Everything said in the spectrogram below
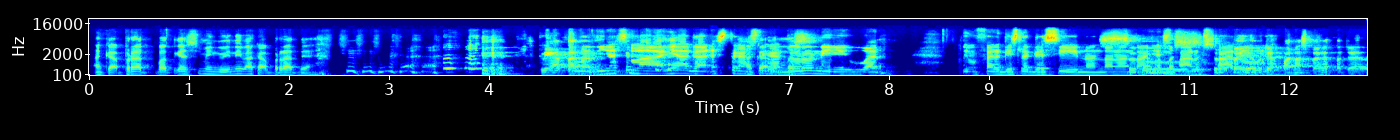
Agak berat podcast minggu ini agak berat ya. Kelihatan. Sepertinya semangatnya agak setengah-setengah Agak lemes. turun nih buat tim Fergus Legacy nonton-nontonnya separuh Surabaya udah panas banget padahal.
